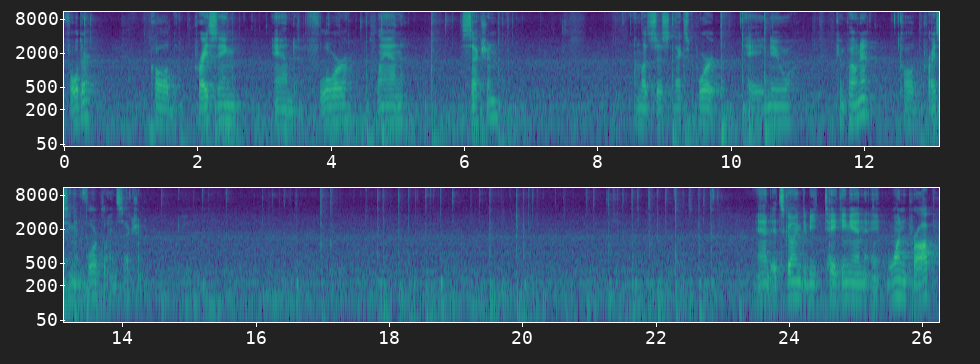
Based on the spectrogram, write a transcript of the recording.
folder called pricing and floor plan section and let's just export a new component called pricing and floor plan section. And it's going to be taking in a one prop,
